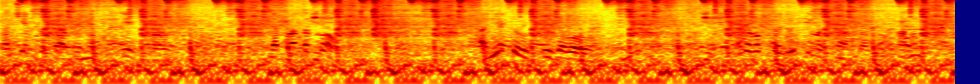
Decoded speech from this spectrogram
Зачем туда место действовать? Для протокола. А нету призового? Это в абсолютном а ну. основном.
